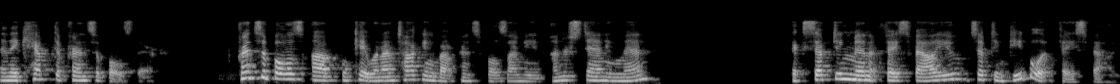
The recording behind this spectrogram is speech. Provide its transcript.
and they kept the principles there. Principles. Um, okay, when I'm talking about principles, I mean understanding men, accepting men at face value, accepting people at face value,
